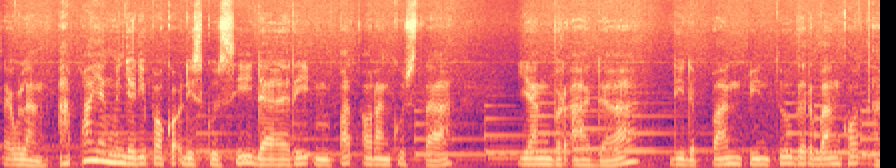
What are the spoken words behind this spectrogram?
Saya ulang, apa yang menjadi pokok diskusi dari empat orang kusta yang berada di depan pintu gerbang kota?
